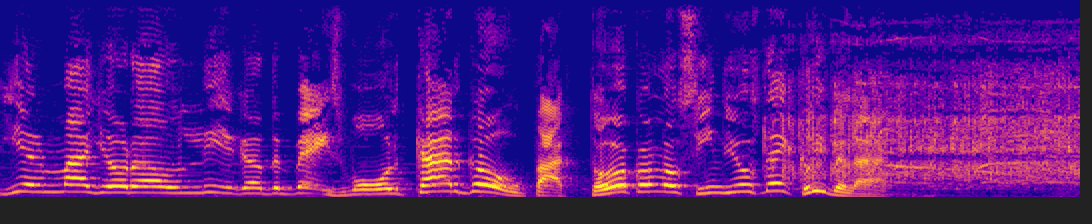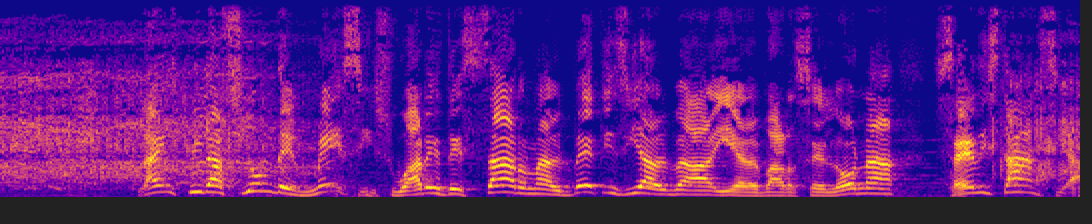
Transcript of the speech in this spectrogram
Y el Major League de Béisbol Cargo pactó con los indios de Cleveland. La inspiración de Messi Suárez desarma al Betis y, al, y el Barcelona se distancia.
